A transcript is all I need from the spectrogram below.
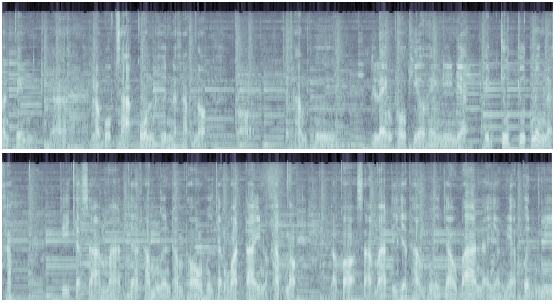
มันเป็นระบบสากลขึ้นนะครับเนาะก็จะทำให้ แหล่งท่องเที่ยวแห่งนี้เนี่ยเป็นจุดจุดหนึ่งนะครับ ที่จะสามารถจะทำเงินทำทองให้จังหวัดได้นะครับเนาะแล้วก็สามารถที่จะทำให้เจ้าบ้านอะอย่างเนี้ยเพื่อนมี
